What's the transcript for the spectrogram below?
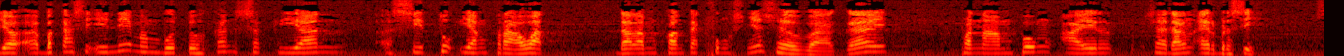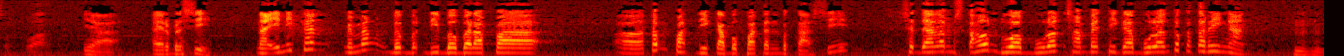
Eh, Bekasi ini membutuhkan sekian eh, situ yang terawat dalam konteks fungsinya sebagai penampung air cadangan air bersih. Ya, air bersih. Nah, ini kan memang di beberapa uh, tempat di Kabupaten Bekasi sedalam setahun dua bulan sampai tiga bulan itu kekeringan. Mhm.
